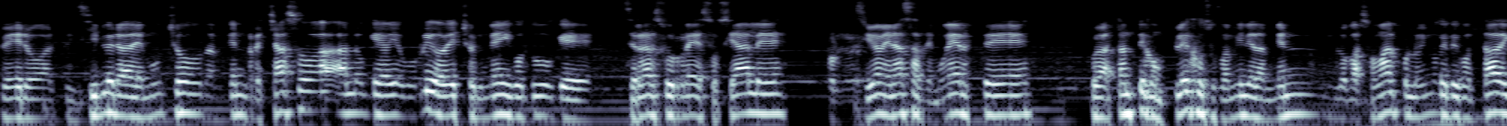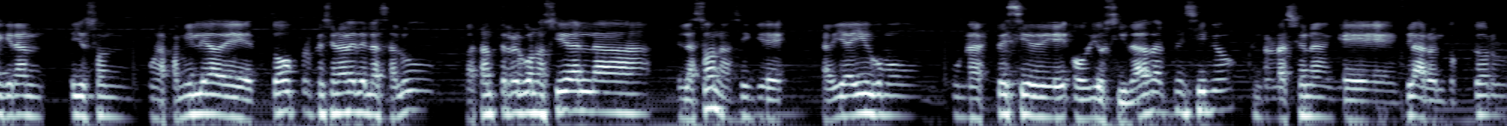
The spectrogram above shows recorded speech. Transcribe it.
Pero al principio era de mucho también rechazo a, lo que había ocurrido. De hecho, el médico tuvo que cerrar sus redes sociales porque recibió amenazas de muerte. Fue bastante complejo, su familia también lo pasó mal, por lo mismo que te contaba, de que eran, ellos son una familia de todos profesionales de la salud, bastante reconocida en la, en la zona, así que había ahí como una especie de odiosidad al principio en relación a que, claro, el doctor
